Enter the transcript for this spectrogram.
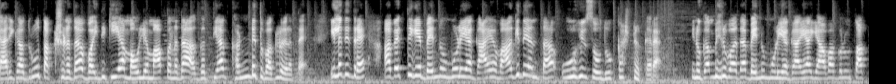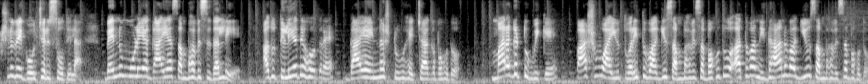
ಯಾರಿಗಾದರೂ ತಕ್ಷಣದ ವೈದ್ಯಕೀಯ ಮೌಲ್ಯಮಾಪನದ ಅಗತ್ಯ ಖಂಡಿತವಾಗ್ಲೂ ಇರುತ್ತೆ. ಇಲ್ಲದಿದ್ರೆ ಆ ವ್ಯಕ್ತಿಗೆ ಬೆನ್ನು ಮೂಳೆಯ ಗಾಯವಾಗಿದೆ ಅಂತ ಊಹಿಸೋದು ಕಷ್ಟಕರ. ಇನ್ನು ಗಂಭೀರವಾದ ಬೆನ್ನು ಮೂಳೆಯ ಗಾಯ ಯಾವಾಗಲೂ ತಕ್ಷಣವೇ ಗೋಚರಿಸೋದಿಲ್ಲ. ಬೆನ್ನು ಮೂಳೆಯ ಗಾಯ ಸಂಭವಿಸಿದಲ್ಲಿ ಅದು ತಿಳಿಯದೆ ಹೋದರೆ ಗಾಯ ಇನ್ನಷ್ಟು ಹೆಚ್ಚಾಗಬಹುದು. ಮರಗಟ್ಟುವಿಕೆ ಪಾರ್ಶ್ವವಾಯು ತ್ವರಿತವಾಗಿ ಸಂಭವಿಸಬಹುದು ಅಥವಾ ನಿಧಾನವಾಗಿಯೂ ಸಂಭವಿಸಬಹುದು.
